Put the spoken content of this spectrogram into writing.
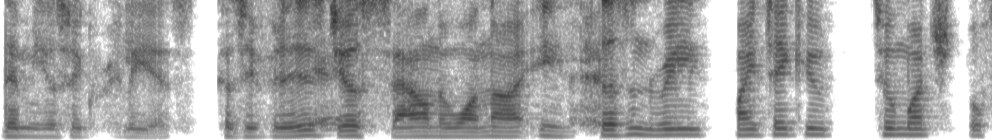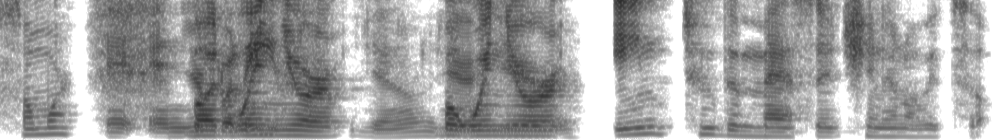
the music really is. Because if it is Yeah. just sound and whatnot, it doesn't really might take you too much of somewhere. and, and But when you're- you know But your- when you're your- into the message in and of itself,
